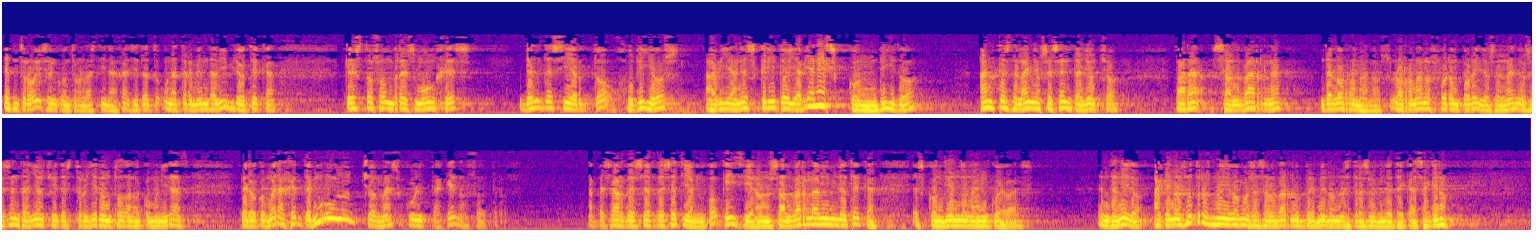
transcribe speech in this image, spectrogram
Entró y se encontró las tinajas y era una tremenda biblioteca que estos hombres monjes del desierto, judíos, habían escrito y habían escondido antes del año 68 para salvarla de los romanos. Los romanos fueron por ellos en el año 68 y destruyeron toda la comunidad. Pero como era gente mucho más culta que nosotros, a pesar de ser de ese tiempo, ¿qué hicieron? Salvar la biblioteca escondiéndola en cuevas. ¿Entendido? A que nosotros no íbamos a salvarlo primero nuestras bibliotecas, ¿a que no?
